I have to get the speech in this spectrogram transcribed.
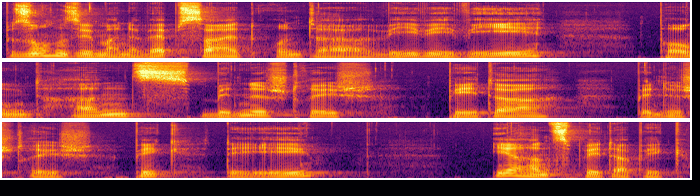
Besuchen Sie meine Website unter www.hans-peter.de. Ihr Hans-Peter Pick.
